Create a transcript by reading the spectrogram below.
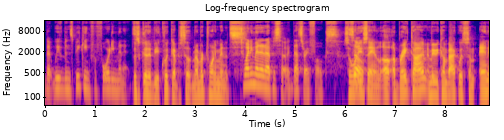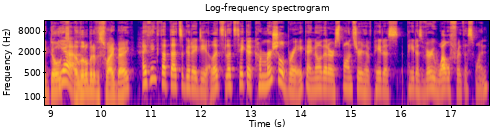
that we've been speaking for 40 minutes. This is going to be a quick episode. Remember, twenty minutes. 20 minute episode. That's right, folks. So, what are you saying? A, a break time, and maybe come back with some anecdotes, Yeah. a little bit of a swag bag. I think that that's a good idea. Let's let's take a commercial break. I know that our sponsors have paid us paid us very well for this one.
